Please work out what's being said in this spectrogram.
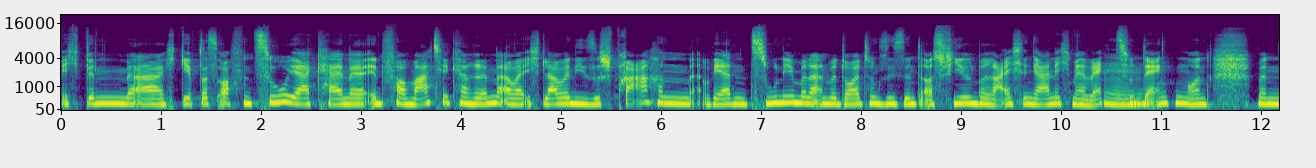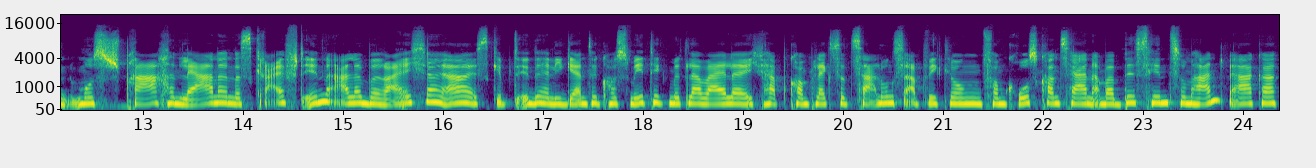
ich bin, äh, ich gebe das offen zu, ja keine Informatikerin, aber ich glaube, diese Sprachen werden zunehmend an Bedeutung. Sie sind aus vielen Bereichen gar nicht mehr wegzudenken mhm. und man muss Sprachen lernen. Das greift in alle Bereiche. Ja, es gibt intelligente Kosmetik mittlerweile. Ich habe komplexe Zahlungsabwicklungen vom Großkonzern, aber bis hin zum Handwerker,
